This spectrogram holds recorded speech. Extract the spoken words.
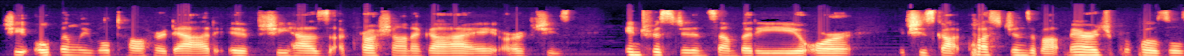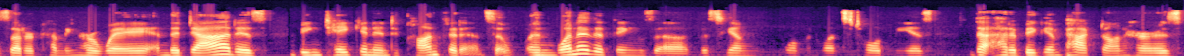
she openly will tell her dad if she has a crush on a guy or if she's interested in somebody or if she's got questions about marriage proposals that are coming her way. And the dad is being taken into confidence. And one of the things uh, this young woman once told me is that had a big impact on her is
